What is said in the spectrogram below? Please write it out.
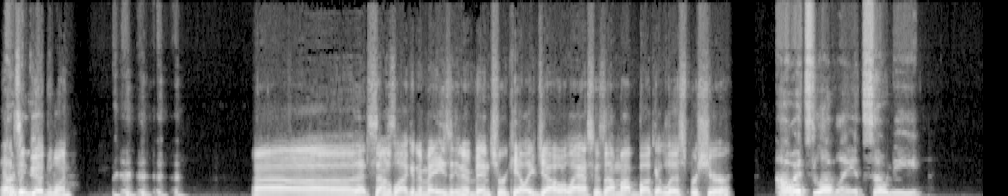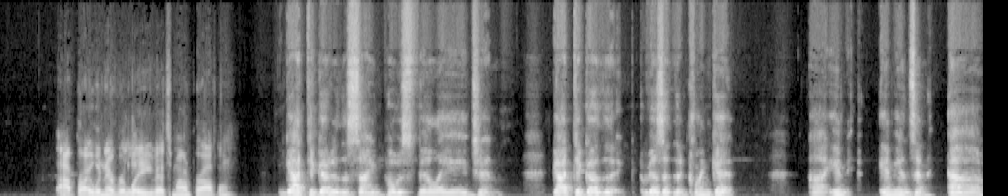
That's a good one. Uh, that sounds like an amazing adventure, Kelly Jo. Alaska's on my bucket list for sure. Oh, it's lovely. It's so neat. I probably would never leave. That's my problem. Got to go to the signpost village and got to go the visit the Tlingit uh, in Indians and uh,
